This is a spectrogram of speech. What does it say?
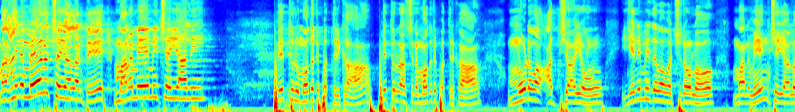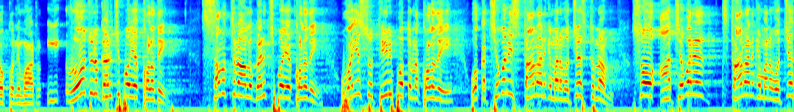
మరి ఆయన మేలు చేయాలంటే మనమేమి చేయాలి? పేతురు మొదటి పత్రిక పేతురు రాసిన మొదటి పత్రిక మూడవ అధ్యాయం ఎనిమిదవ వచనంలో మనం ఏం చేయాలో కొన్ని మాటలు. ఈ రోజులు గడిచిపోయే కొలది. సంవత్సరాలు గడిచిపోయే కొలది వయస్సు తీరిపోతున్న కొలది ఒక చివరి స్థానానికి మనం వచ్చేస్తున్నాం. సో ఆ చివరి స్థానానికి మనం వచ్చే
